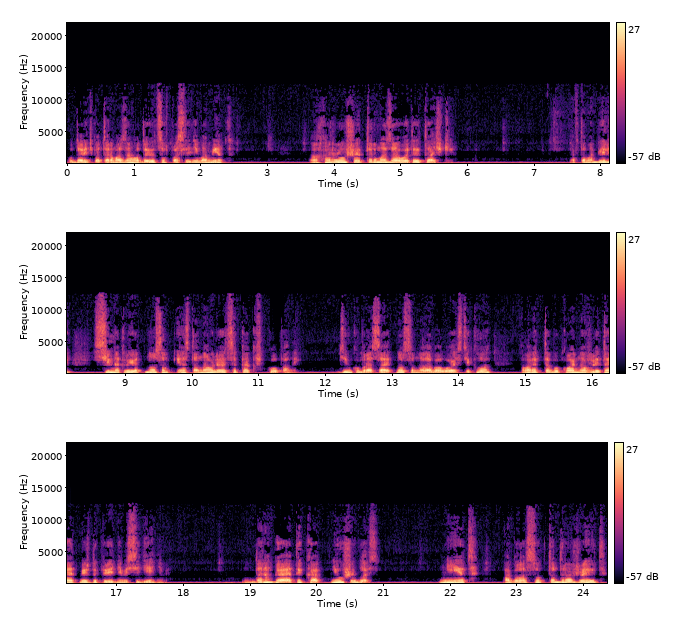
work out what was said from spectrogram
Ударить по тормозам удается в последний момент. А хорошие тормоза в этой тачке. Автомобиль сильно клюет носом и останавливается как вкопанный. Димку бросает носом на лобовое стекло, а Маретта буквально влетает между передними сиденьями. «Дорогая, ты как, не ушиблась?» «Нет», а голосок-то дрожит.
